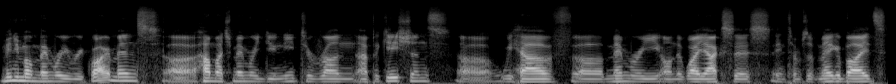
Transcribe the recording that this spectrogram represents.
Minimum memory requirements, uh, how much memory do you need to run applications? Uh, we have uh, memory on the y-axis in terms of megabytes,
